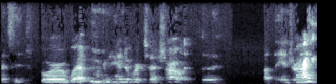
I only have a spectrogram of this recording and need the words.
That's it for web, and we're gonna hand over to Charlotte to, about the Android. All right,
